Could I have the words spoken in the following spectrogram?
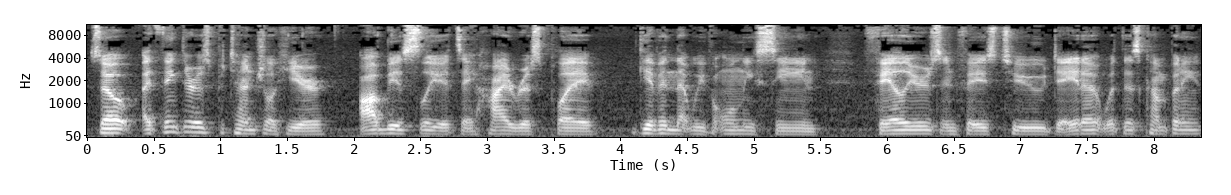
So I think there is potential here. Obviously, it's a high risk play given that we've only seen failures in phase 2 data with this company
